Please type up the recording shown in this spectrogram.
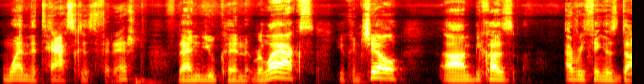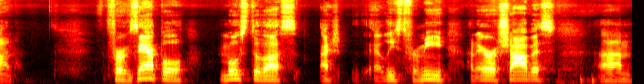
When the task is finished, then you can relax, you can chill, um, because everything is done. For example, most of us, at least for me, on Erev Shabbos, um,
